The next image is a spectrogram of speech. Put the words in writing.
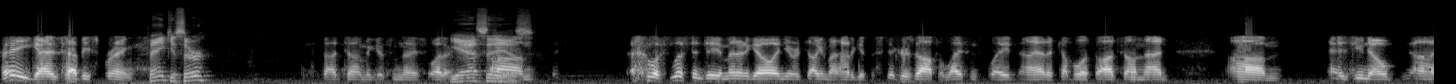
Hey, guys. Happy spring. Thank you, sir. It's about time to get some nice weather. Yes, it um, is. I was listening to you a minute ago, and you were talking about how to get the stickers off a license plate. I had a couple of thoughts on that. Um, as you know, uh,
